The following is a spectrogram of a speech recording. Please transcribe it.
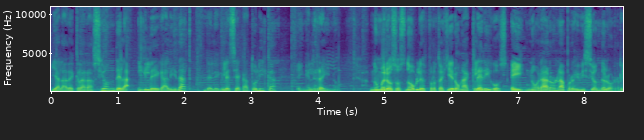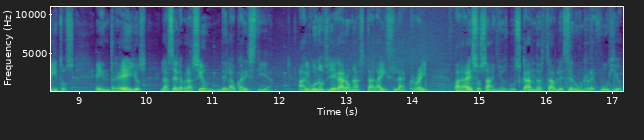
y a la declaración de la ilegalidad de la Iglesia Católica en el reino. Numerosos nobles protegieron a clérigos e ignoraron la prohibición de los ritos, entre ellos la celebración de la Eucaristía. Algunos llegaron hasta la isla Craig para esos años buscando establecer un refugio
